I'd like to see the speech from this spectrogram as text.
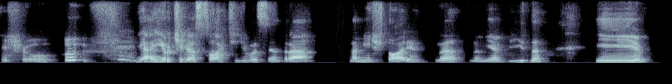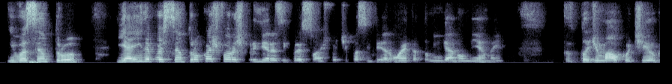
Que show! E aí eu tive a sorte de você entrar na minha história, né? na minha vida, e, e você entrou. E aí, depois que você entrou, quais foram as primeiras impressões? Foi tipo assim, Verônica, tu me enganou mesmo, hein? Tô de mal contigo.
